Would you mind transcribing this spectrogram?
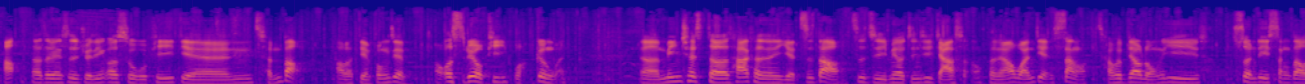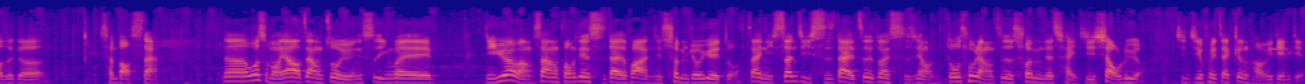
好，那这边是决定二十五 P 点城堡，好吧，点封建哦，二十六 P 哇，更晚。呃，Minchester 他可能也知道自己没有经济加成，可能要晚点上才会比较容易顺利上到这个城堡时代。那为什么要这样做？原因是因为。你越往上封建时代的话，你的村民就越多。在你升级时代这段时间哦，多出两只村民的采集效率哦，经济会再更好一点点。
